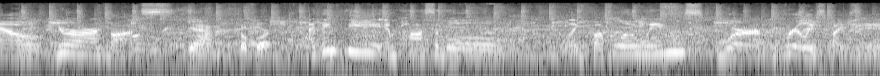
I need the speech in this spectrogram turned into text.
Now, here are our thoughts. Yeah, go for it. I think the impossible, like buffalo wings, were really spicy.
